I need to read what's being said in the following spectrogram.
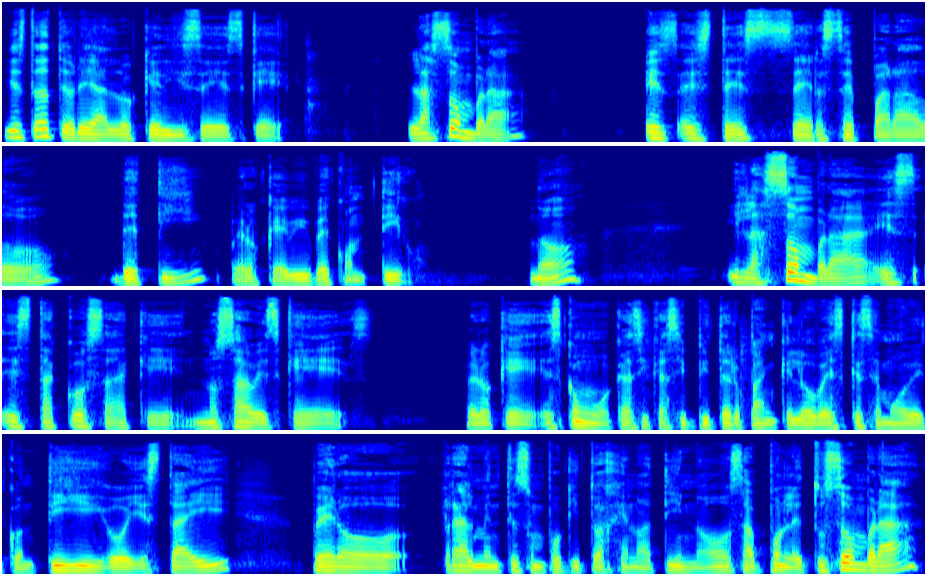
Y esta teoría lo que dice es que la sombra es este ser separado de ti, pero que vive contigo, ¿no? Y la sombra es esta cosa que no sabes qué es, pero que es como casi casi Peter Pan, que lo ves que se mueve contigo y está ahí, pero realmente es un poquito ajeno a ti, ¿no? O sea, ponle tu sombra,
